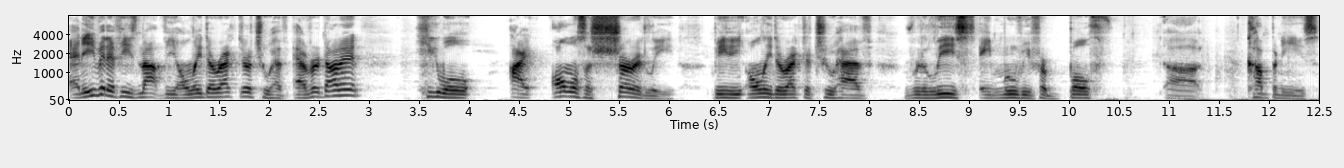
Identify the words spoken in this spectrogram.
and even if he's not the only director to have ever done it, he will. I almost assuredly be the only director to have released a movie for both uh, companies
